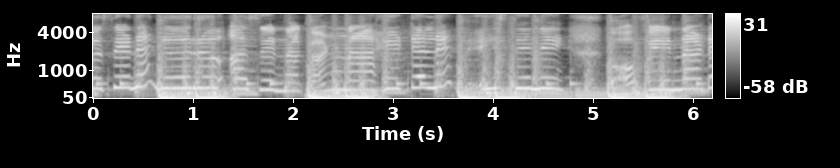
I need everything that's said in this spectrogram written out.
ನೀರು ದೋಸೆನ ನೂರು ಹಸನ ಕಣ್ಣ ಹಿಡಲೆ ಬೇಯಿಸ್ತೀನಿ ಕಾಫಿ ನಡಲೆ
